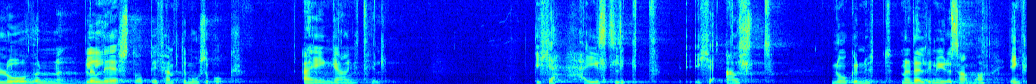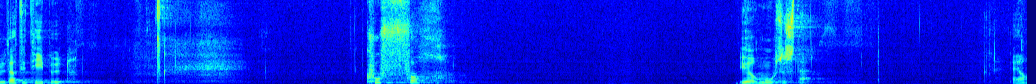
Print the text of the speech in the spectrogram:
Loven blir lest opp i 5. Mosebok en gang til. Ikke helt likt, ikke alt. Noe nytt, men veldig mye det samme, inkludert de ti bud. Hvorfor gjør Moses det? Ja.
